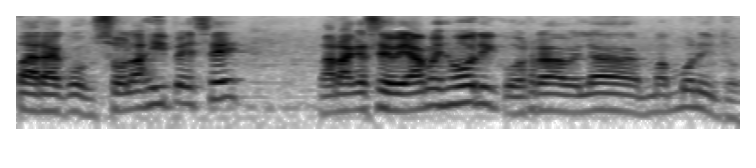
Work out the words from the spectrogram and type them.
para consolas y PC para que se vea mejor y corra ¿verdad? más bonito.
